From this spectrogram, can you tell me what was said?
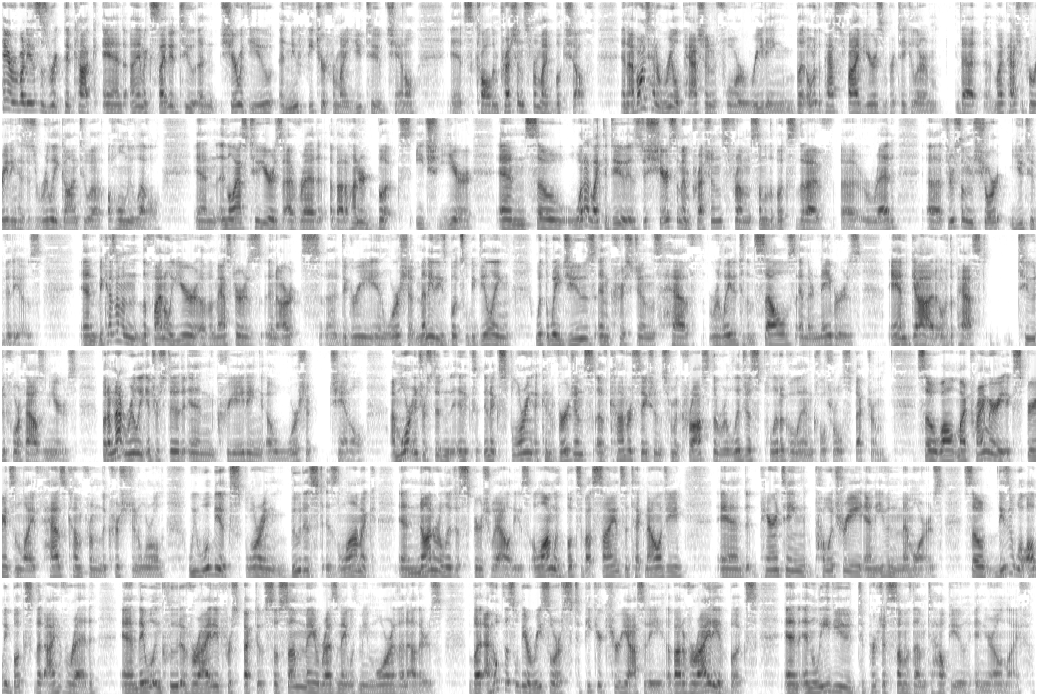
Hey everybody, this is Rick Pidcock, and I am excited to uh, share with you a new feature for my YouTube channel. It's called Impressions from My Bookshelf. And I've always had a real passion for reading, but over the past five years in particular, that uh, my passion for reading has just really gone to a, a whole new level. And in the last two years, I've read about 100 books each year. And so what I'd like to do is just share some impressions from some of the books that I've uh, read uh, through some short YouTube videos. And because I'm in the final year of a master's in arts uh, degree in worship, many of these books will be dealing with the way Jews and Christians have related to themselves and their neighbors and God over the past two to 4,000 years. But I'm not really interested in creating a worship channel. I'm more interested in, in, in, exploring a convergence of conversations from across the religious, political, and cultural spectrum. So while my primary experience in life has come from the Christian world, we will be exploring Buddhist, Islamic, and non-religious spiritualities, along with books about science and technology, and parenting, poetry, and even memoirs. So these will all be books that I have read and they will include a variety of perspectives, so some may resonate with me more than others. But I hope this will be a resource to pique your curiosity about a variety of books and, and lead you to purchase some of them to help you in your own life.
